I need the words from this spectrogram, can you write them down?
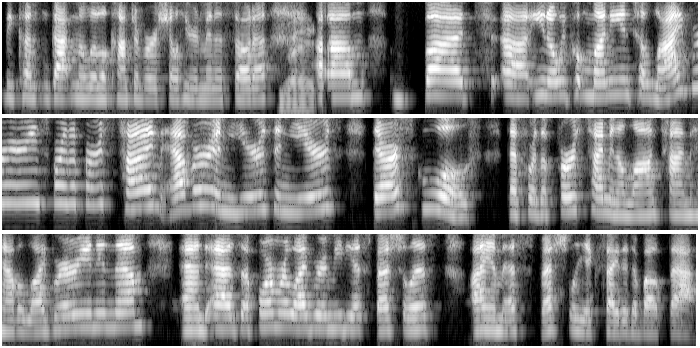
become gotten a little controversial here in Minnesota. Right. Um, but uh, you know, we put money into libraries for the first time ever in years and years. There are schools that for the first time in a long time have a librarian in them. And as a former library media specialist, I am especially excited about that.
